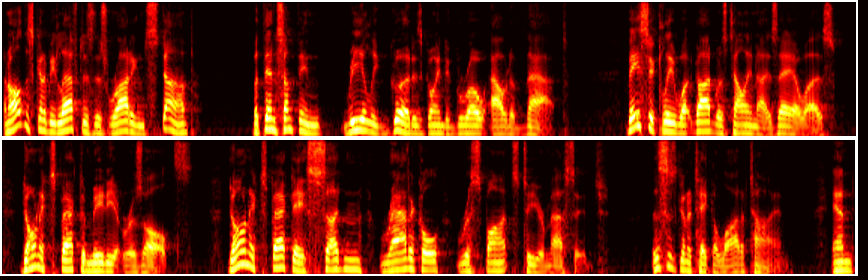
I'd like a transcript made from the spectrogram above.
And all that's going to be left is this rotting stump, but then something really good is going to grow out of that. Basically, what God was telling Isaiah was don't expect immediate results. Don't expect a sudden, radical response to your message. This is going to take a lot of time. And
